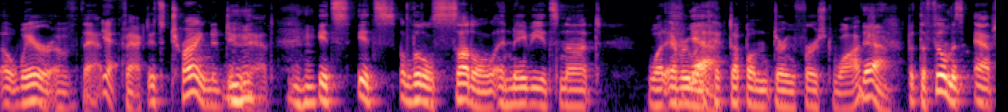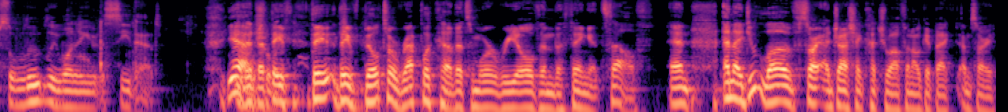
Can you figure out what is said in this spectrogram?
aware of that Yeah. fact. It's trying to do Mm-hmm. that. It's it's a little subtle, and maybe it's not what everyone Yeah. picked up on during first watch. Yeah. but the film is absolutely wanting you to see that. Yeah, that they've they, they've built a replica that's more real than the thing itself. And and I do love. Sorry, uh, Josh, I cut you off, and I'll get back. I'm sorry.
